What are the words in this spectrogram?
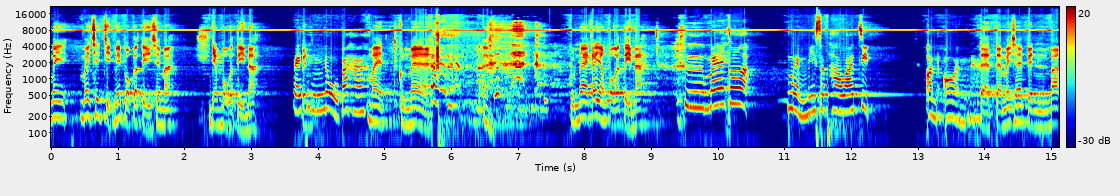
ไม่ไม่ใช่จิตไม่ปกติใช่ไหมยังปกตินะ ไปเป็นถึงหนูปะคะ ไม่คุณแม่ คุณแม่ก็ยังปกตินะ คือแม่ก็เหมือนมีสภาวะจิตอ่อนๆ แต่แต่ไม่ใช่เป็นบ้า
